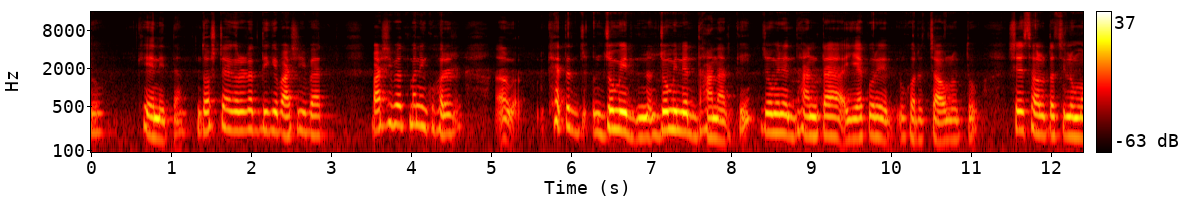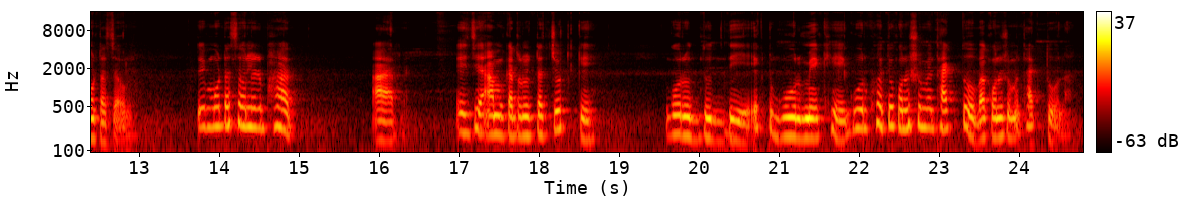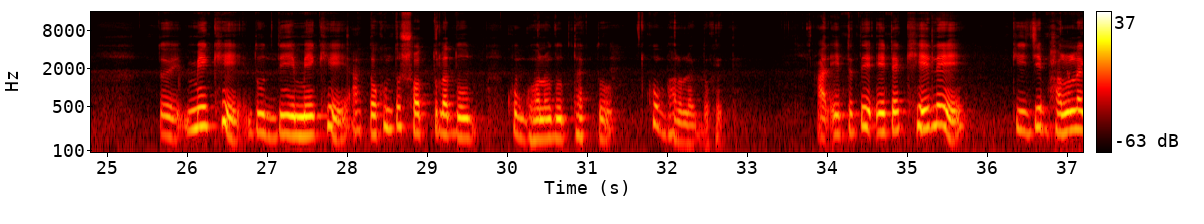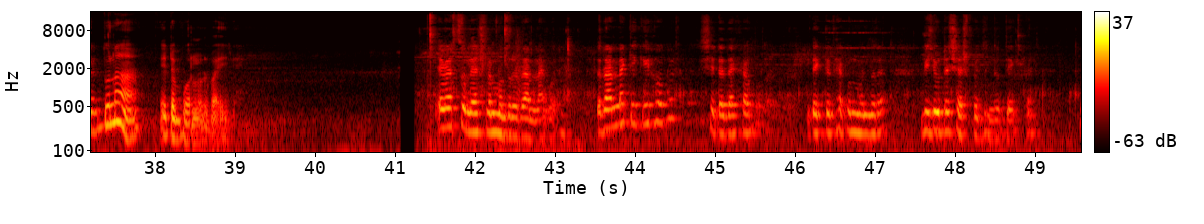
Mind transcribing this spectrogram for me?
খেয়ে নিতাম। দশটা এগারোটার দিকে বাসি ভাত। বাসি ভাত মানে ঘরের ক্ষেতের জমির, জমিনের ধান আর কি। জমিনের ধানটা ইয়ে করে ঘরের চাউল হতো। সেই চাউলটা ছিল মোটা চাউল। তো এই মোটা চাউলের ভাত আর এই যে আম কাটলটা চটকে, গরুর দুধ দিয়ে একটু গুড় মেখে, গুড় হয়তো কোনো সময় থাকতো বা কোনো সময় থাকতো না। তো মেখে, দুধ দিয়ে মেখে, আর তখন তো সত্তলা দুধ, খুব ঘন দুধ থাকতো, খুব ভালো লাগতো খেতে। আর এটাতে, এটা খেলে কি যে ভালো লাগতো না, এটা বলার বাইরে। এবার চলে আসলাম বন্ধুরা রান্না করে তো রান্না কি কি হবে, সেটা দেখাবো। দেখতে থাকুন বন্ধুরা। ভিডিওটা শেষ পর্যন্ত দেখবেন।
